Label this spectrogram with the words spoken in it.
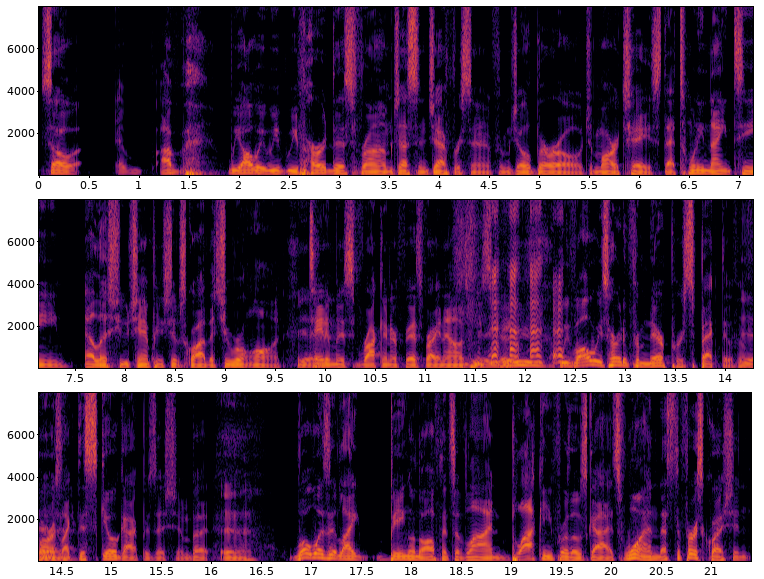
So uh, I've we always we've, we've heard this from Justin Jefferson, from Joe Burrow, Ja'Marr Chase, that 2019 LSU championship squad that you were on. Yeah. Tatum is rocking her fist right now we we've always heard it from their perspective as far as like the skill guy position. But Yeah. what was it like being on the offensive line, blocking for those guys? One, that's the first question.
